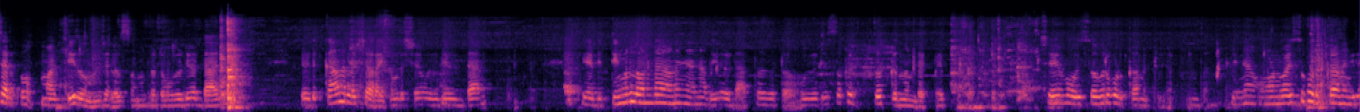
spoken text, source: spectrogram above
ചിലപ്പോൾ മടി തോന്നും. ചില ദിവസങ്ങളിലൊക്കെ വീഡിയോ ഇടാൻ. എടുക്കാൻ നല്ല ഉഷാറായിരിക്കും. പക്ഷേ വീഡിയോ ഇടാൻ എഡിറ്റിംഗ് ഉള്ളതുകൊണ്ടാണ് ഞാൻ അധികം ഇടാത്തത് കേട്ടോ. വീഡിയോസൊക്കെ എടുത്ത് വെക്കുന്നുണ്ട് പക്ഷേ വോയിസ് ഓവർ കൊടുക്കാൻ പറ്റില്ല. എന്താ? പിന്നെ ഓൺ വോയിസ് കൊടുക്കുകയാണെങ്കിൽ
